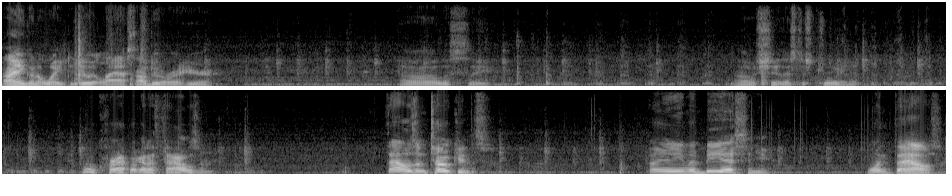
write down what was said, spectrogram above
I ain't gonna wait to do it last. I'll do it right here. Uh, let's see. Oh shit, that's destroying it. Oh crap, I got a thousand. Thousand tokens. I ain't even BSing you. One thousand.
